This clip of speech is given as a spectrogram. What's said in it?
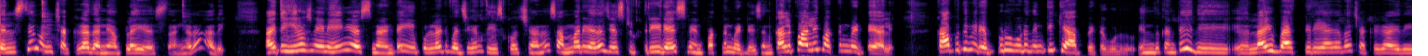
తెలిస్తే మనం చక్కగా దాన్ని అప్లై చేస్తాం కదా అది. అయితే ఈ రోజు నేను ఏం చేస్తున్నా అంటే ఈ పుల్లటి మజ్జిగని తీసుకొచ్చాను. సమ్మర్ కదా జస్ట్ త్రీ డేస్ నేను పక్కన పెట్టేసాను కలపాలి పక్కన పెట్టేయాలి. కాకపోతే మీరు ఎప్పుడు కూడా దీనికి క్యాప్ పెట్టకూడదు. ఎందుకంటే ఇది లైవ్ బ్యాక్టీరియా కదా చక్కగా ఇది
